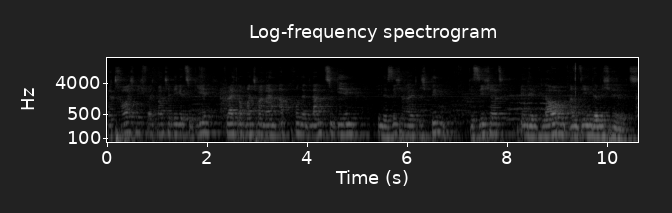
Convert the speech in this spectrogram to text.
da traue ich mich vielleicht manche Wege zu gehen, vielleicht auch manchmal an einen Abgrund entlang zu gehen, in der Sicherheit, ich bin gesichert in dem Glauben an den, der mich hält.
